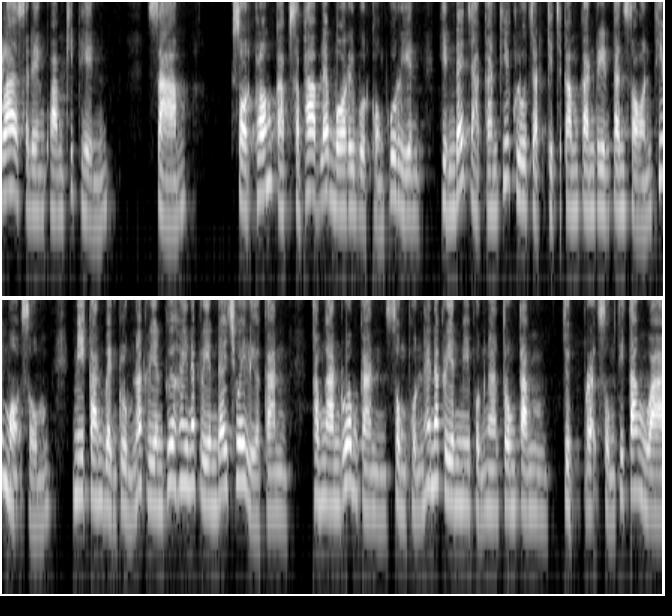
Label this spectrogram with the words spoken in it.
กล้าแสดงความคิดเห็น 3. สอดคล้องกับสภาพและบริบทของผู้เรียน ห็นได้จากการที่ครูจัดกิจกรรมการเรียนการสอนที่เหมาะสม มีการแบ่งกลุ่มนักเรียนเพื่อให้นักเรียนได้ช่วยเหลือกันทำงานร่วมกันส่งผลให้นักเรียนมีผลงานตรงตามจุดประสงค์ที่ตั้งไว้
